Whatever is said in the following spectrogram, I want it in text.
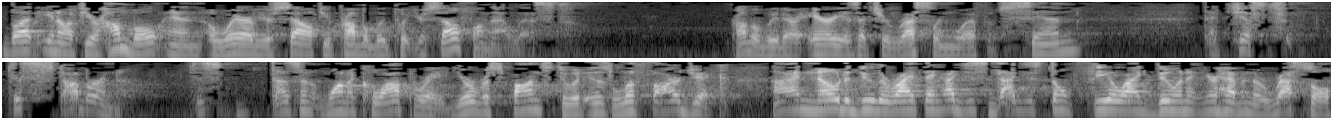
But, you know, if you're humble and aware of yourself, you probably put yourself on that list. Probably there are areas that you're wrestling with of sin that just just stubborn, just doesn't want to cooperate. Your response to it is lethargic. I know to do the right thing. I just, I just don't feel like doing it. And you're having to wrestle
